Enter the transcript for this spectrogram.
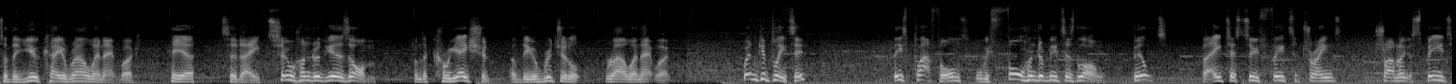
to the UK railway network here today, 200 years on from the creation of the original railway network. When completed, these platforms will be 400 metres long, built for HS2 fleet of trains travelling at speeds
